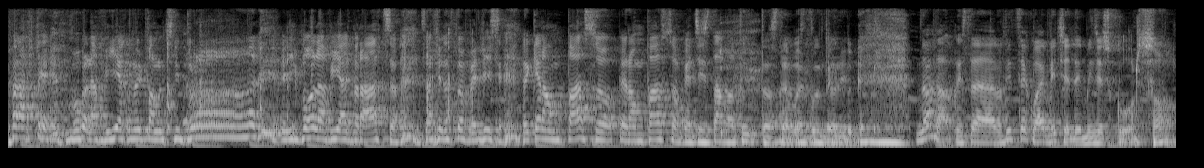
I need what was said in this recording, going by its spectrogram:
parte, vola via come i palloncini e gli vola via il braccio. Sarebbe stato bellissimo perché era un passo, era un passo che ci stava tutto. Stavo No, no, questa notizia qua invece è del mese scorso.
